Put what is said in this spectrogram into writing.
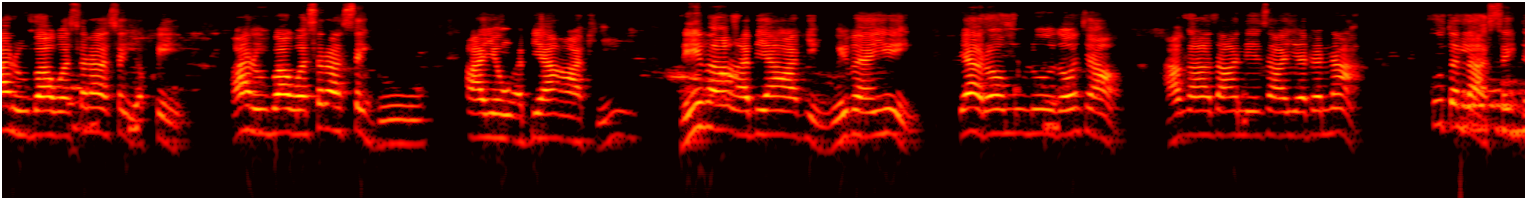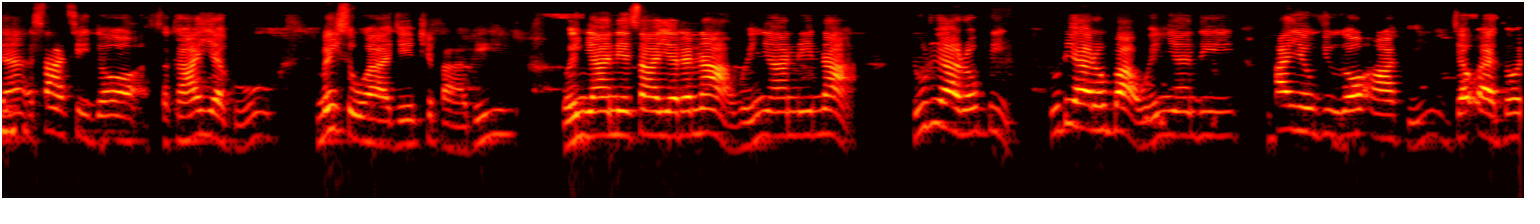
အရူပဝဆရစိတ်အဖြစ်အရူပဝဆရစိတ်ကိုအာယုံအပြားအဖြစ်လေးပါးအပြားအဖြစ်ဝေဖန်၍ရတော်မူလိုသောကြောင့်အာဂါသာနေစာယတနာကုသလစိတ်တံအစရှိသောစကားရက်ကိုမိတ်ဆိုရခြင်းဖြစ်ပါသည်ဝိညာဉ်နေစာယတနာဝိညာဉ်နေန ဒုတိယရုပ်ပိဒုတိယရုပ်ပဝိညာဉ်သည်အာယုံပြုသောအာဖြင့်ရောက်အပ်သော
